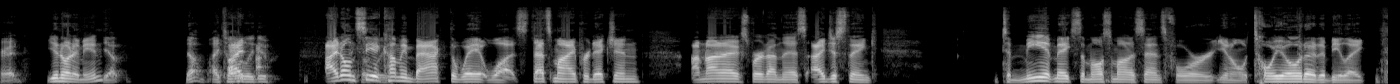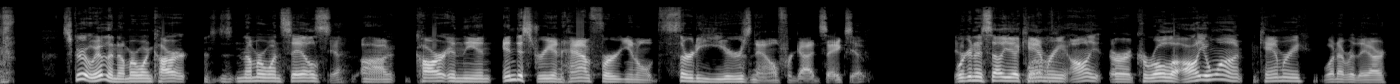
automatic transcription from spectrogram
Right. You know what I mean? Yep. No, I totally I- do. I don't I see it coming back the way it was. That's my prediction. I'm not an expert on this. I just think to me it makes the most amount of sense for, you know, Toyota to be like screw, it, we have the number one car number one sales Yeah. uh, car in the in- industry and have for, you know, 30 years now for God's sakes. Yep. We're going to sell you a Camry all or a Corolla all you want, Camry, whatever they are.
